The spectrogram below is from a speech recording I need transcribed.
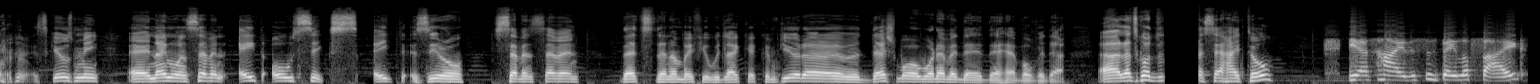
Excuse me. Uh, 917-806-8077. That's the number if you would like a computer, a dashboard, whatever they, they have over there. Uh, let's go to say hi to. Yes, hi, this is Bayla Feig,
